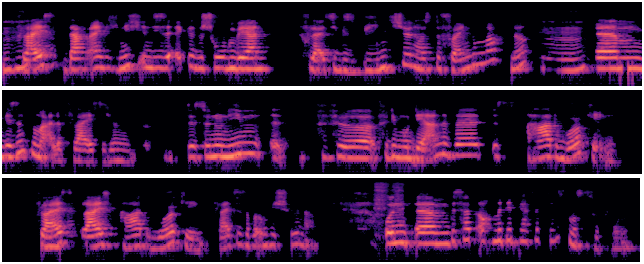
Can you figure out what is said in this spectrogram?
Mhm. Fleiß darf eigentlich nicht in diese Ecke geschoben werden. Fleißiges Bienchen, hast du vorhin gemacht, ne? Mhm. Ähm, wir sind nun mal alle fleißig und das Synonym äh, für, für die moderne Welt ist hard working. Fleiß mhm. gleich hard working. Fleiß ist aber irgendwie schöner. Und ähm, das hat auch mit dem Perfektionismus zu tun.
